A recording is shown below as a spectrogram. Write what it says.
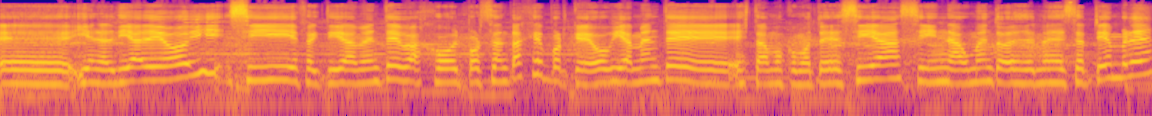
Eh, y en el día de hoy sí, efectivamente bajó el porcentaje porque obviamente estamos, como te decía, sin aumento desde el mes de septiembre,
